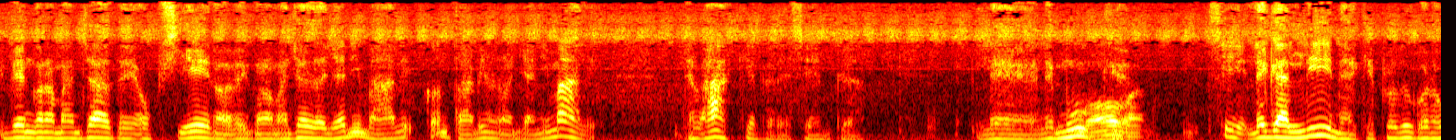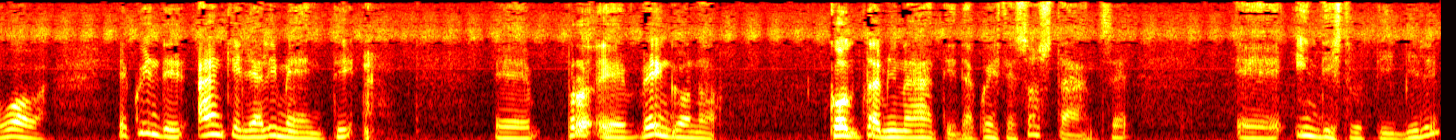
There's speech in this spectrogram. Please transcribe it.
vengono mangiate o pieno, vengono mangiate dagli animali, contaminano gli animali, le vacche per esempio, le, le mucche, sì, le galline che producono uova. E quindi anche gli alimenti eh, pro, eh, vengono contaminati da queste sostanze eh, indistruttibili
